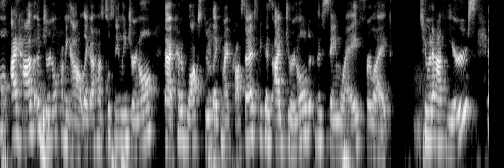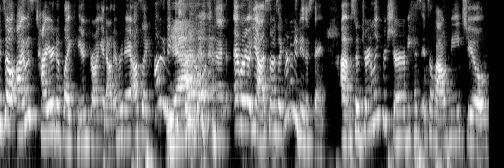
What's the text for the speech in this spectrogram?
I have a journal coming out, like a Hustle Sanely journal that kind of walks through like my process because I've journaled the same way for like two and a half years. And so I was tired of like hand drawing it out every day. I was like, I'm gonna make yeah. this journal. And then every yeah. So I was like, we're gonna do this thing. Um, so journaling for sure because it's allowed me to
